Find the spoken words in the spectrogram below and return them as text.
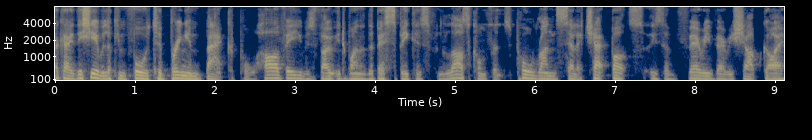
Okay, this year we're looking forward to bringing back Paul Harvey. He was voted one of the best speakers from the last conference. Paul runs Seller Chatbots. He's a very, very sharp guy.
